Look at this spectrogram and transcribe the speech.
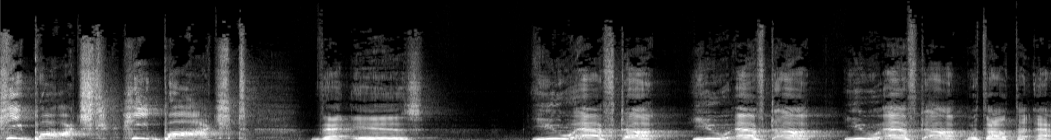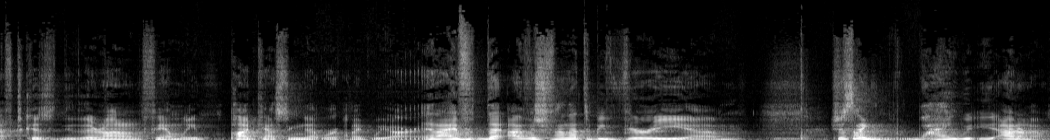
he botched, he botched. That is, you effed up, you effed up, you effed up without the effed because they're not on a family podcasting network like we are. And I've that, I've just found that to be very um, just like why we I don't know.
